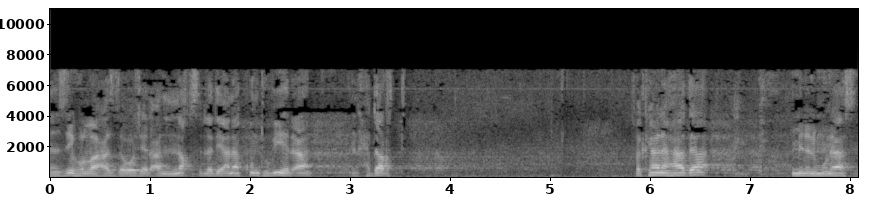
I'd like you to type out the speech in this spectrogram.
تنزيه الله عز وجل عن النقص الذي أنا كنت فيه الآن انحدرت. فكان هذا من المناسب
